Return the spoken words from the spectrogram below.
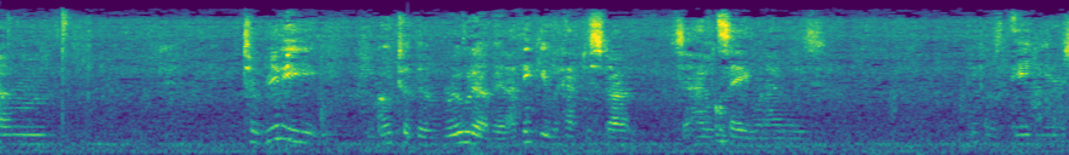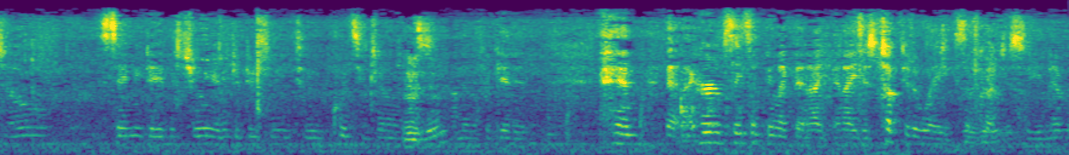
um, to really go to the root of it, I think you would have to start, I would say when I was, I think I was eight years old, Sammy Davis Jr. introduced me to Quincy Jones. Mhm. I'll never forget it. And that I heard him say something like that, and I, and I just tucked it away subconsciously. You never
